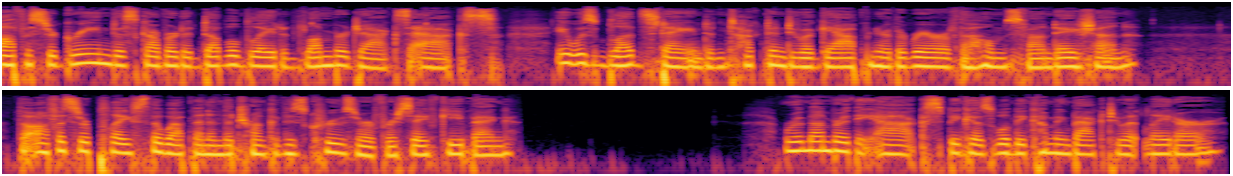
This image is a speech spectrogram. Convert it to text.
Officer Green discovered a double bladed lumberjack's axe. It was blood-stained and tucked into a gap near the rear of the home's foundation. The officer placed the weapon in the trunk of his cruiser for safekeeping. Remember the axe because we'll be coming back to it later.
